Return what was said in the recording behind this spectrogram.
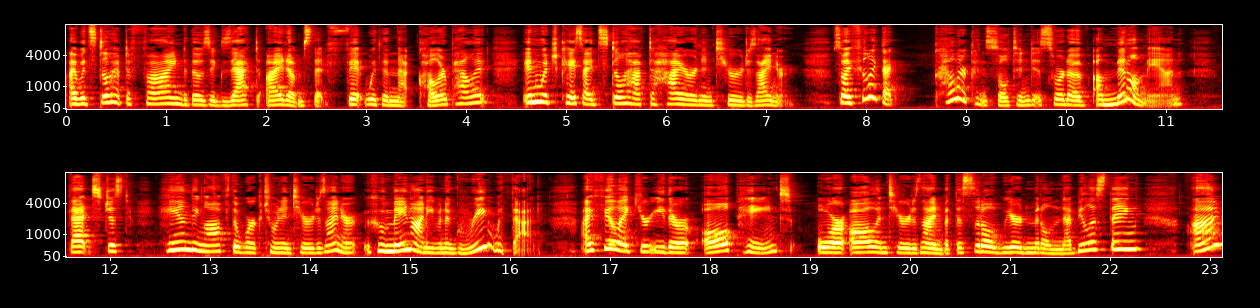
I would still have to find those exact items that fit within that color palette, in which case I'd still have to hire an interior designer. So I feel like that color consultant is sort of a middleman that's just handing off the work to an interior designer who may not even agree with that. I feel like you're either all paint or all interior design, but this little weird middle nebulous thing, I'm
